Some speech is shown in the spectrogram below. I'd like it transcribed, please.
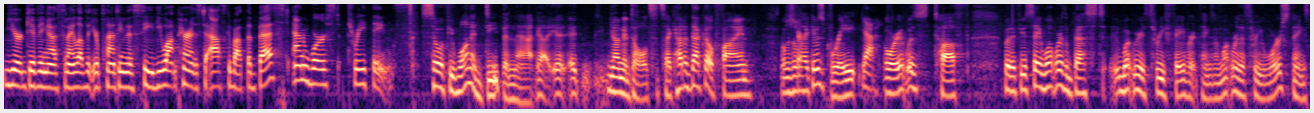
you're giving us, and I love that you're planting this seed. You want parents to ask about the best and worst three things. So if you want to deepen that, uh, it, it, young adults, it's like, how did that go? Fine. What was Sure. it like? It was great. Yeah. Or it was tough. But if you say, what were the best, what were your three favorite things and what were the three worst things,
